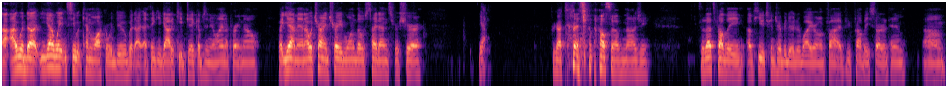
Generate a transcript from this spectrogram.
I, I would. Uh, you got to wait and see what Ken Walker would do, but I, I think you got to keep Jacobs in your lineup right now but yeah, man, I would try and trade one of those tight ends for sure. Yeah. Forgot to mention, I also have Najee. So that's probably a huge contributor to why you're on five. You've probably started him. Um,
